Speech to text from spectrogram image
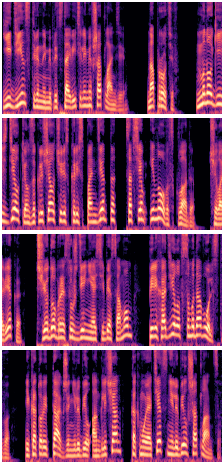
единственными представителями в Шотландии. Напротив, многие сделки он заключал через корреспондента совсем иного склада, человека, чье доброе суждение о себе самом переходило в самодовольство и который также не любил англичан, как мой отец не любил шотландцев.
